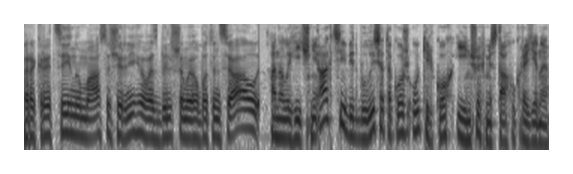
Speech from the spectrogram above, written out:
рекреаційну масу Чернігова, збільшуємо його потенціал. Аналогічні акції відбулися також у кількох інших містах України.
